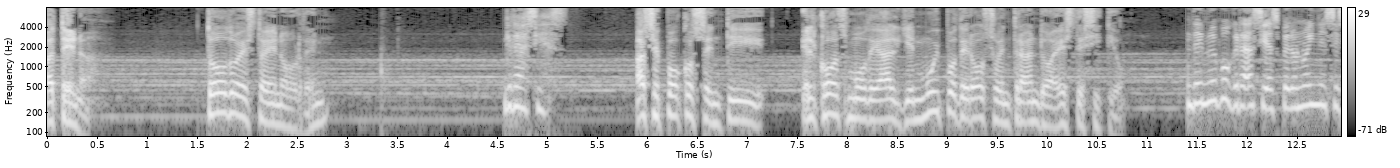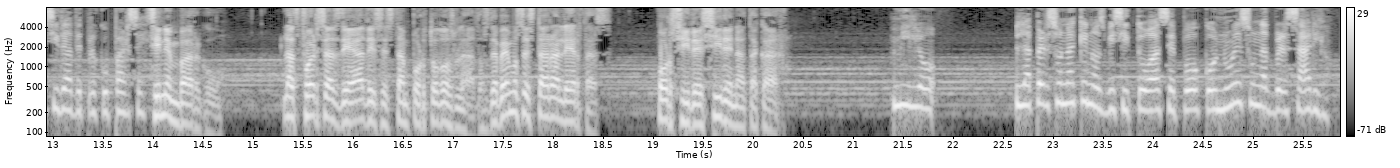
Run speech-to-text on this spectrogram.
Atena, ¿todo está en orden? Gracias. Hace poco sentí el cosmo de alguien muy poderoso entrando a este sitio. De nuevo gracias, pero no hay necesidad de preocuparse. Sin embargo, las fuerzas de Hades están por todos lados. Debemos estar alertas por si deciden atacar. Milo, la persona que nos visitó hace poco no es un adversario.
